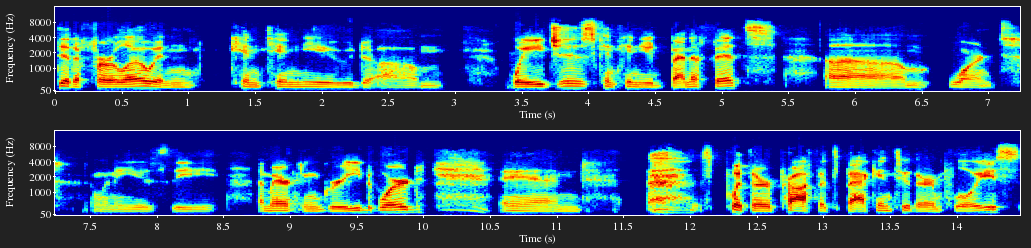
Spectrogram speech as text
did a furlough and continued um, wages, continued benefits um, weren't, I'm going to use the American greed word, and put their profits back into their employees.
